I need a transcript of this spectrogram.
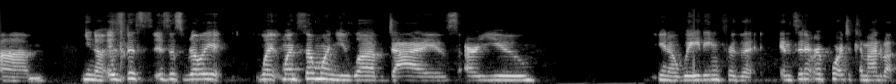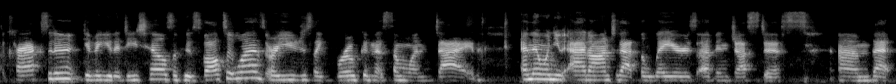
um, you know is this is this really when, when someone you love dies are you you know waiting for the incident report to come out about the car accident giving you the details of whose fault it was or are you just like broken that someone died? And then when you add on to that the layers of injustice um, that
